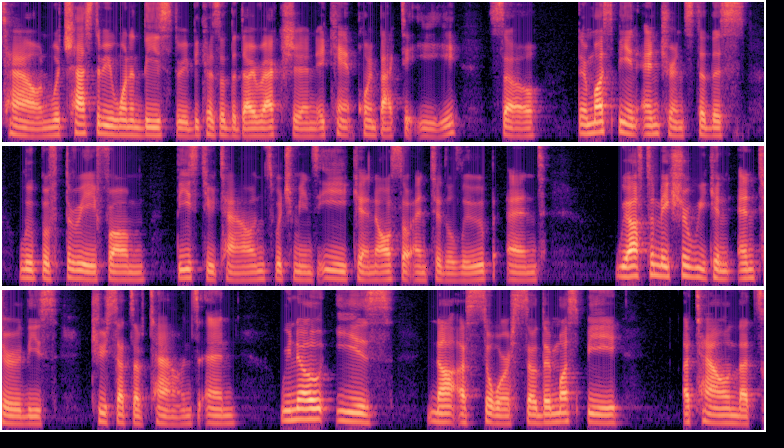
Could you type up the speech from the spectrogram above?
town, which has to be one of these three because of the direction. It can't point back to E. So there must be an entrance to this loop of three from these two towns, which means E can also enter the loop. And we have to make sure we can enter these two sets of towns. And we know E is not a source, so there must be a town that's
